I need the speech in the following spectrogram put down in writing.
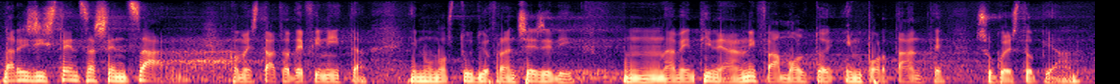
La resistenza senza armi, come è stata definita in uno studio francese di mm, una ventina di anni fa, molto importante su questo piano.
